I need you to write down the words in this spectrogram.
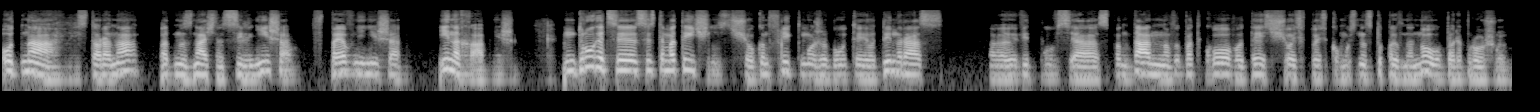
одна сторона однозначно сильніша, впевненіша і нахабніша. Друге, це систематичність, що конфлікт може бути один раз, е, відбувся спонтанно, випадково, десь щось хтось комусь наступив на ногу, перепрошую,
